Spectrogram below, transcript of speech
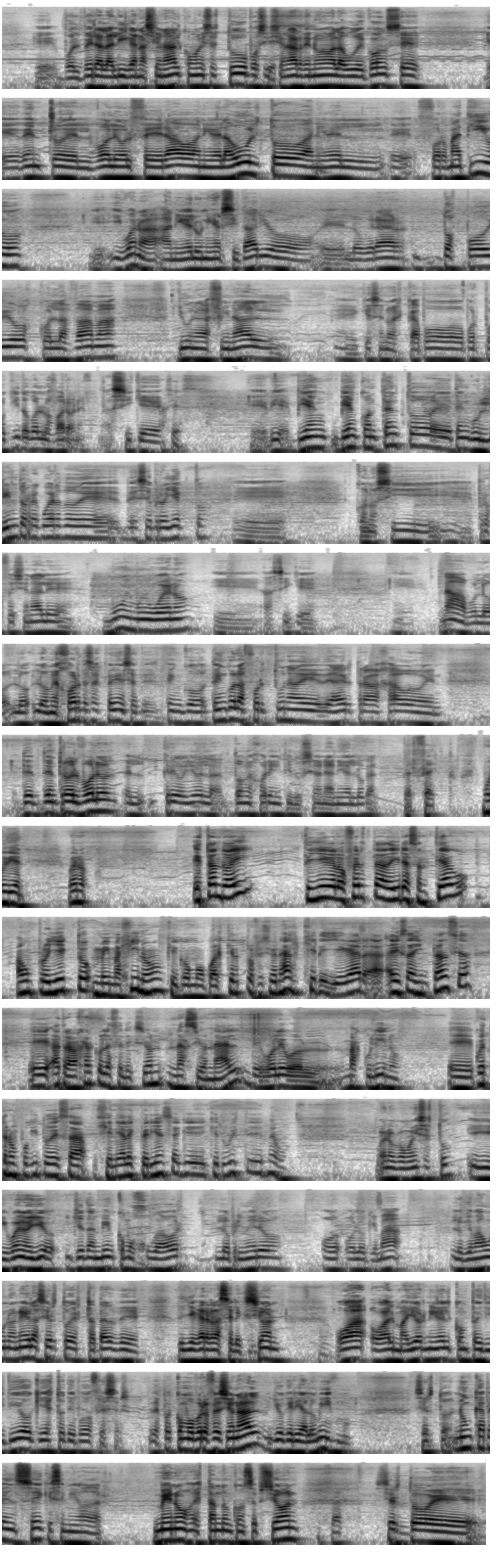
volver a la Liga Nacional, como dices tú, posicionar de nuevo a la UDECONCE eh, dentro del voleibol federado a nivel adulto, a nivel eh, formativo y, y bueno, a, a nivel universitario eh, lograr dos podios con las damas y una final que se nos escapó por poquito con los varones. Así que bien, bien, bien contento, tengo un lindo recuerdo de, de ese proyecto. Conocí profesionales muy, muy buenos, y así que nada, pues lo, lo- lo mejor de esa experiencia. Te- Tengo, tengo la fortuna de, de haber trabajado en, de- dentro del voleibol, creo yo, las dos mejores instituciones a nivel local. Perfecto. Muy bien. Bueno, estando ahí, te llega la oferta de ir a Santiago a un proyecto, me imagino que como cualquier profesional quiere llegar a, esas instancias, eh, a trabajar con la selección nacional de voleibol masculino. Eh, cuéntanos un poquito de esa genial experiencia que, tuviste, Memo. Bueno, como dices tú, y bueno, yo, yo también como jugador, lo primero o, o lo que más lo que más uno anhela, ¿cierto?, es tratar de, de llegar a la selección o, a, o, al mayor nivel competitivo que esto te puede ofrecer. Después, como profesional, yo quería lo mismo, ¿cierto? Nunca pensé que se me iba a dar, menos estando en Concepción, Exacto. ¿cierto? Mm. Eh,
